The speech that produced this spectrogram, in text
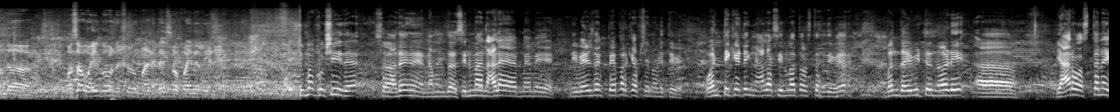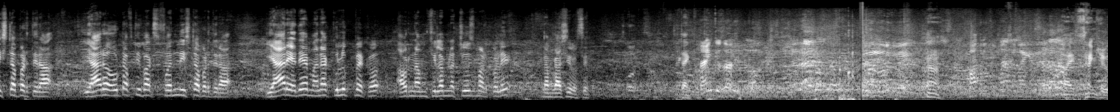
ಒಂದು ಹೊಸ ವೈಭವನ ಶುರು ಮಾಡಿದೆ. ಸೊ ಫೈನಲ್ ಏನು ತುಂಬ ಖುಷಿ ಇದೆ. ಸೊ ಅದೇ ನಮ್ಮದು ಸಿನಿಮಾ ನಾಳೆ ಮೇ ಬಿ ನೀವು ಹೇಳ್ದಂಗೆ ಪೇಪರ್ ಕ್ಯಾಪ್ಷನ್ ನೋಡಿತೀವಿ ಒನ್ ಟಿಕೆಟಿಗೆ ನಾಲ್ಕು ಸಿನಿಮಾ ತೋರಿಸ್ತಾ ಇದ್ದೀವಿ ಬಂದು ದಯವಿಟ್ಟು ನೋಡಿ. ಯಾರು ಹೊಸ್ತನ ಇಷ್ಟಪಡ್ತೀರಾ? ಯಾರು out of the box fun ಇಷ್ಟಪಡ್ತೀರಾ? ಯಾರು ಎದೆ ಮನೆ ಕುಲುಕ್ಬೇಕು? ಅವ್ರು ನಮ್ಮ ಫಿಲಮ್ನ ಚೂಸ್ ಮಾಡ್ಕೊಳ್ಳಿ. ನಮ್ಗೆ ಆಶೀರ್ವದಿಸಿ thank you thank you sir ಆಯ್ತು ಥ್ಯಾಂಕ್ ಯು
